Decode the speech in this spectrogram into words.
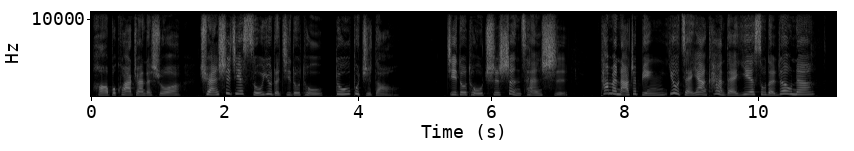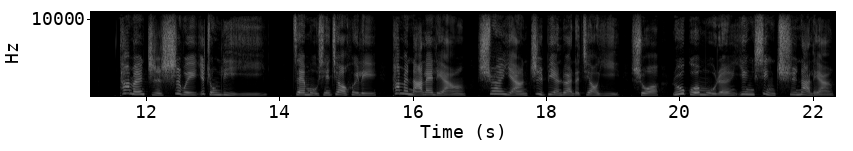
毫不夸张地说，全世界所有的基督徒都不知道。基督徒吃圣餐时，他们拿着饼，又怎样看待耶稣的肉呢？他们只视为一种礼仪。在某些教会里，他们拿来量，宣扬治变乱的教义，说如果某人因信吃那粮，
